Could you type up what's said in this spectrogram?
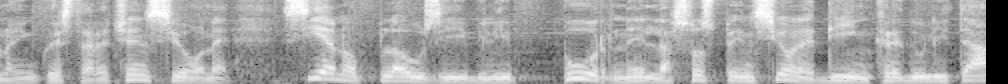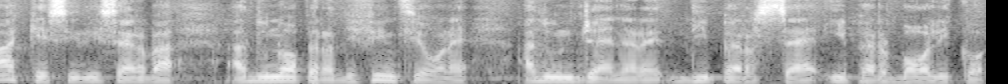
continuano in questa recensione, siano plausibili pur nella sospensione di incredulità che si riserva ad un'opera di finzione, ad un genere di per sé iperbolico.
